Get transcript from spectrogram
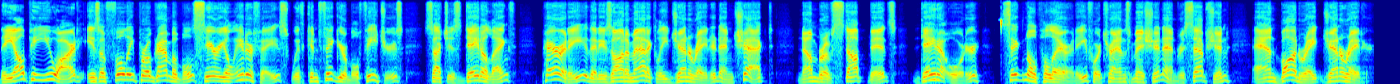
The LPUART is a fully programmable serial interface with configurable features such as data length, parity that is automatically generated and checked, number of stop bits, data order, signal polarity for transmission and reception, and baud rate generator.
